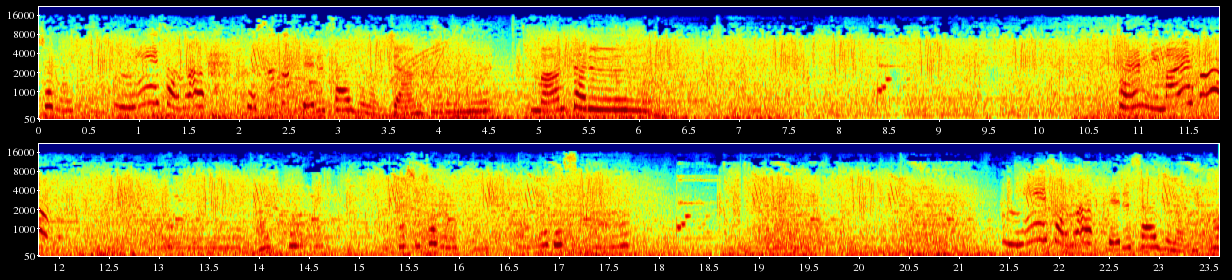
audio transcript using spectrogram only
じゃないと兄様くすぐベルサイユのジャンタルマンタル天に前が本当に私じゃないとダメですか兄様ベルサイユの意向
